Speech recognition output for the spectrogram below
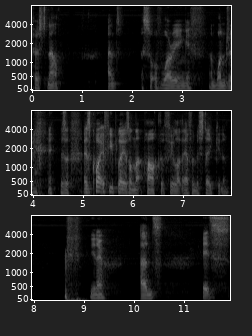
personnel and a sort of worrying if I'm wondering. there's a, there's quite a few players on that park that feel like they have a mistake in them, you know, and it's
